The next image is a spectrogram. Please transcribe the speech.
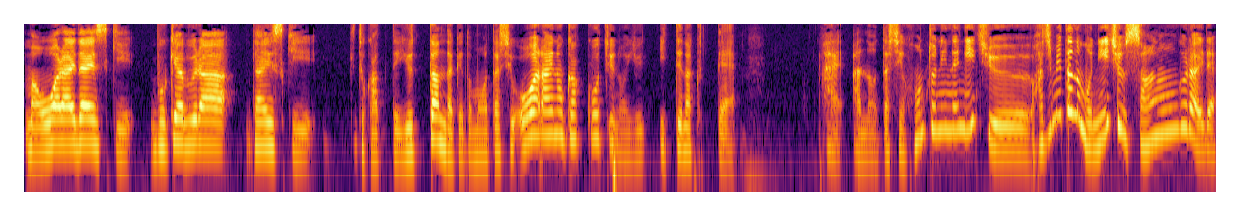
まあお笑い大好き、ボキャブラ大好きとかって言ったんだけども、私お笑いの学校っていうのは言ってなくって、はい。あの、私、本当にね、20、始めたのも23ぐらいで、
